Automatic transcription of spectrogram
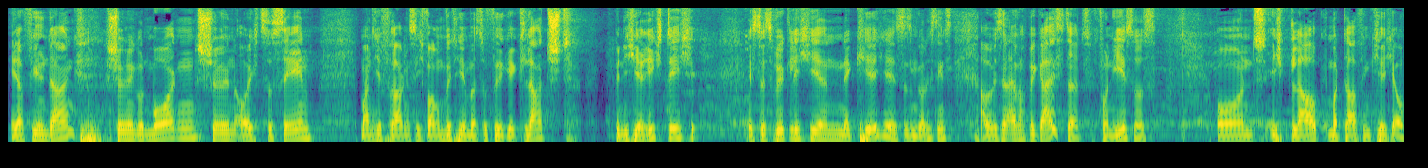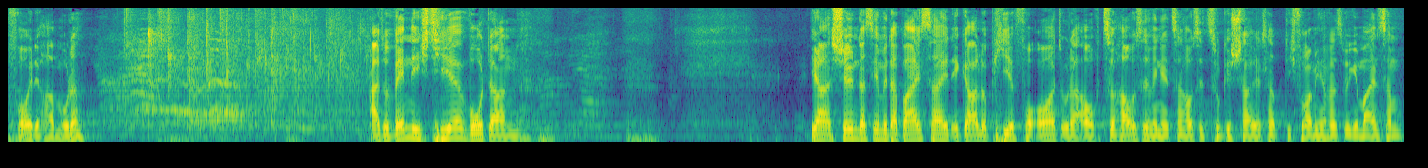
Ja, vielen Dank. Schönen guten Morgen. Schön, euch zu sehen. Manche fragen sich, warum wird hier immer so viel geklatscht? Bin ich hier richtig? Ist das wirklich hier eine Kirche? Ist das ein Gottesdienst? Aber wir sind einfach begeistert von Jesus. Und ich glaube, man darf in Kirche auch Freude haben, oder? Also wenn nicht hier, wo dann? Ja, schön, dass ihr mit dabei seid, egal ob hier vor Ort oder auch zu Hause, wenn ihr zu Hause zugeschaltet habt. Ich freue mich einfach, dass wir gemeinsam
